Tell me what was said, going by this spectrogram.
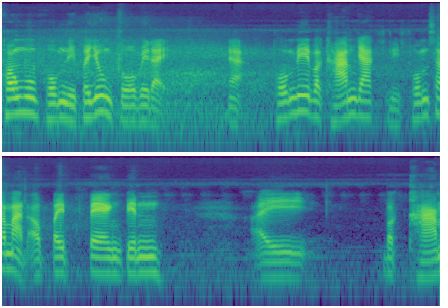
ของมูผมนี่พยุงตัวไปได้เนี่ย ผมมีบักขามยักษ์นี่ ผมสามารถเอาไปแปลงเป็นไอ้บักขาม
